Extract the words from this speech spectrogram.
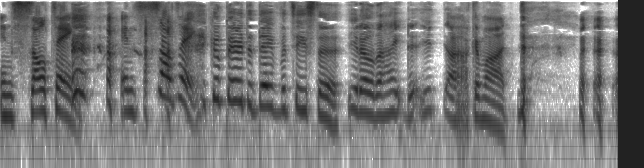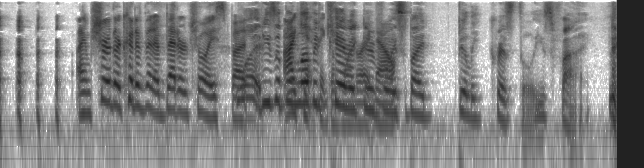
Insulting. Insulting. Compared to Dave Batista, you know the height. Ah, come on. I'm sure there could have been a better choice, but what? He's a I can't beloved think character right now. voiced by Billy Crystal. He's fine. I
